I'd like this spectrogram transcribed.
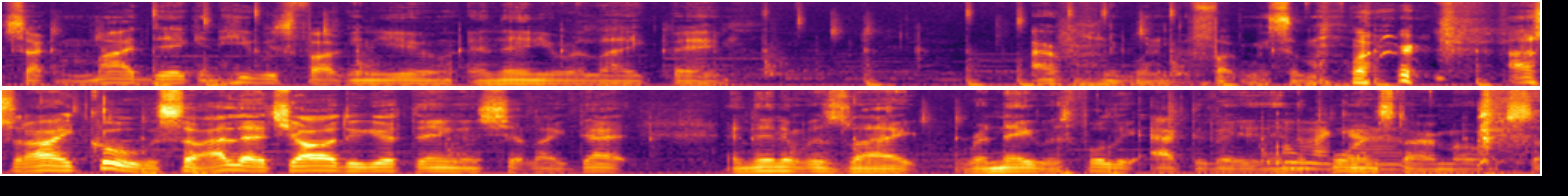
sucking my dick and he was fucking you, and then you were like, babe, I really want him to fuck me some more. I said, all right, cool. So I let y'all do your thing and shit like that. And then it was like Renee was fully activated in Oh the porn God. star mode. So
